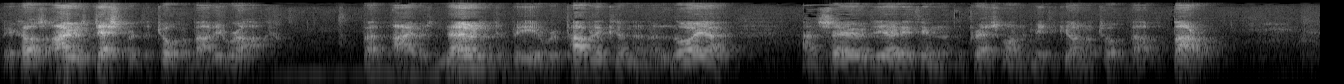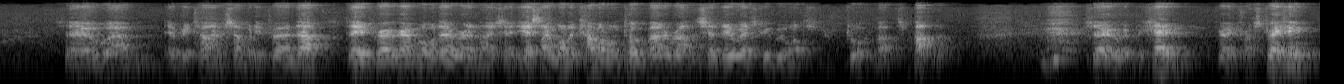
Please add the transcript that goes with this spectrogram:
Because I was desperate to talk about Iraq, but I was known to be a Republican and a lawyer, and so the only thing that the press wanted me to go on and talk about was Burrell. So um, every time somebody phoned up, day program or whatever, and I said, yes, I want to come along and talk about Iraq, they said, no, actually we want to talk about this Butler. so it became very frustrating.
